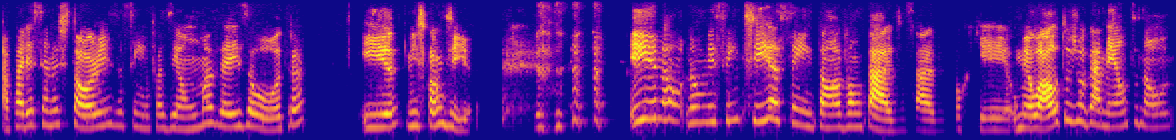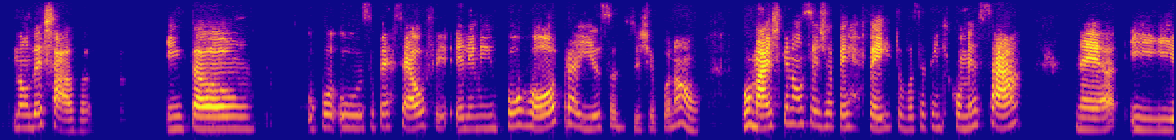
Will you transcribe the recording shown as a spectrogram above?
Aparecendo stories, assim, eu fazia uma vez ou outra e me escondia. E não, não me sentia assim tão à vontade, sabe? Porque o meu auto-julgamento não, não deixava. Então, o, o Super Selfie, ele me empurrou para isso, de tipo, não, por mais que não seja perfeito, você tem que começar, né? E,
